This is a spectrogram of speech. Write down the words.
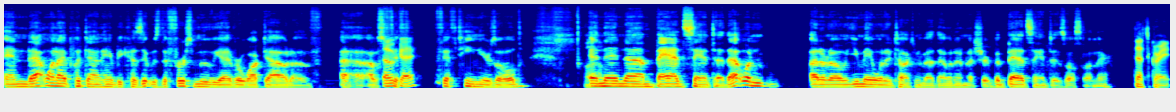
and that one I put down here because it was the first movie I ever walked out of Uh, I was fif- Okay. 15 years old. Wow. And then um, Bad Santa. That one, I don't know. You may want to talk to me about that one. I'm not sure. But Bad Santa is also on there. That's great.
